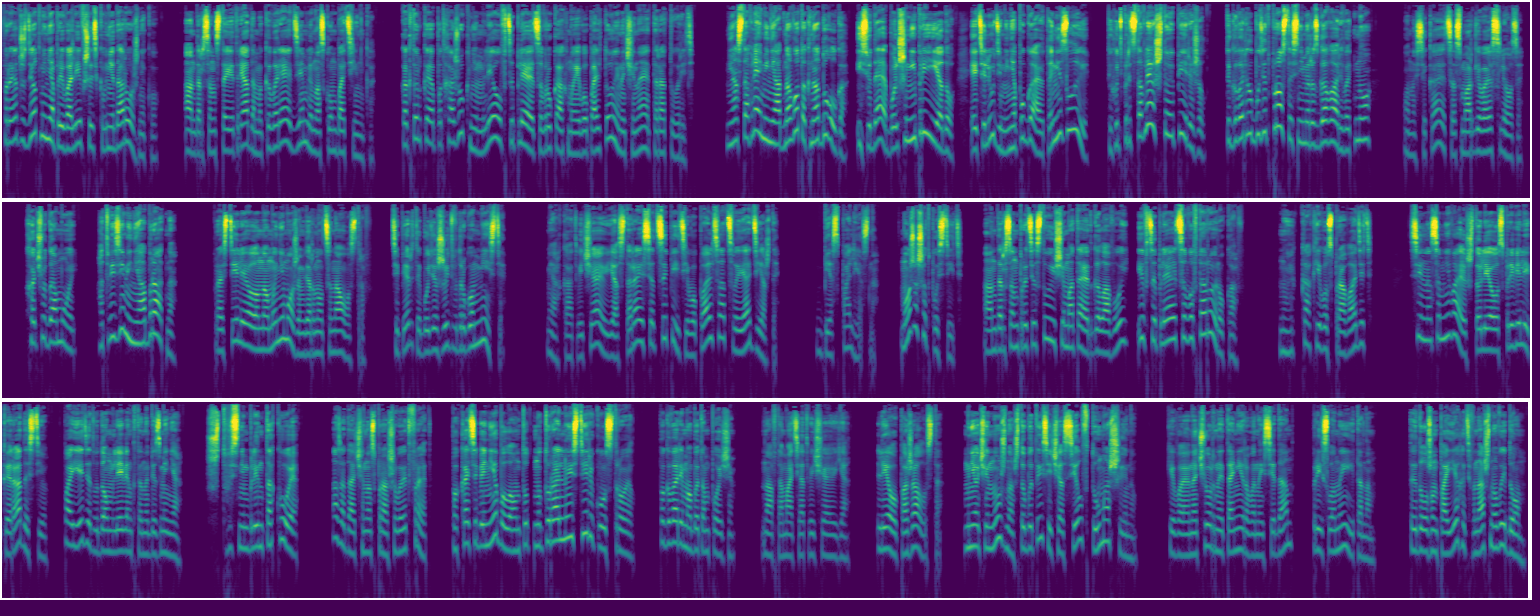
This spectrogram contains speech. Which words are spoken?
Фред ждет меня, привалившись к внедорожнику. Андерсон стоит рядом и ковыряет землю носком ботинка. Как только я подхожу к ним, Лео вцепляется в руках моего пальто и начинает тараторить. «Не оставляй меня одного так надолго, и сюда я больше не приеду. Эти люди меня пугают, они злы. Ты хоть представляешь, что я пережил? Ты говорил, будет просто с ними разговаривать, но...» Он осекается, смаргивая слезы. «Хочу домой. Отвези меня обратно». «Прости, Лео, но мы не можем вернуться на остров. Теперь ты будешь жить в другом месте». Мягко отвечаю я, стараясь отцепить его пальцы от своей одежды. Бесполезно. Можешь отпустить? Андерсон протестующе мотает головой и вцепляется во второй рукав. Ну и как его спровадить? Сильно сомневаюсь, что Лео с превеликой радостью поедет в дом Левингтона без меня. «Что с ним, блин, такое?» — озадаченно спрашивает Фред. «Пока тебя не было, он тут натуральную истерику устроил. Поговорим об этом позже». На автомате отвечаю я. «Лео, пожалуйста, мне очень нужно, чтобы ты сейчас сел в ту машину». Киваю на черный тонированный седан, присланный Итаном. «Ты должен поехать в наш новый дом».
